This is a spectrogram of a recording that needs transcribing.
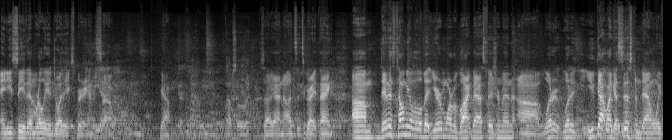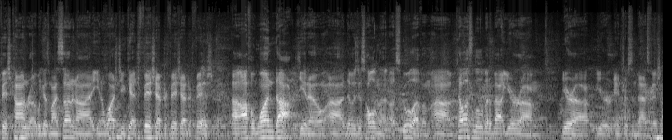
and you see them really enjoy the experience. So, yeah. Absolutely. So yeah, no, it's, it's a great thing. Um, Dennis, tell me a little bit. You're more of a black bass fisherman. Uh, what are what you've got like a system down when we fish Conroe? Because my son and I, you know, watched you catch fish after fish after fish uh, off of one dock. You know, uh, that was just holding a, a school of them. Uh, tell us a little bit about your um, your uh, your interest in bass fishing.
